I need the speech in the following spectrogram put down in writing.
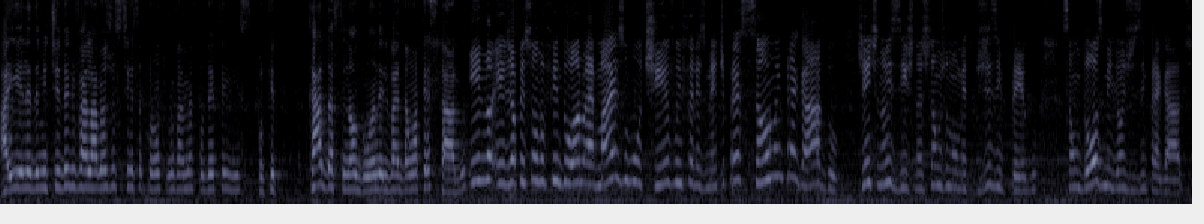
aí ele é demitido, ele vai lá na Justiça, pronto, não vai mais poder ter isso. Porque cada final do ano ele vai dar um atestado. E, no, e, já pensou no fim do ano, é mais um motivo, infelizmente, de pressão no empregado. Gente, não existe. Nós estamos num momento de desemprego, são 12 milhões de desempregados.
